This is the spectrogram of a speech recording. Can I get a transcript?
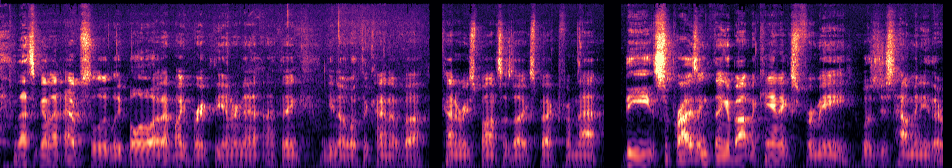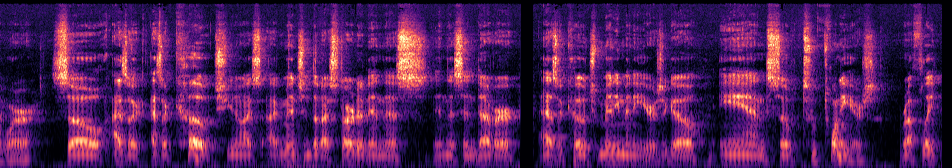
that's gonna absolutely blow up. That might break the internet. I think you know with the kind of uh, kind of responses I expect from that. The surprising thing about mechanics for me was just how many there were. So as a as a coach, you know, I, I mentioned that I started in this in this endeavor as a coach many many years ago, and so 20 years roughly.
